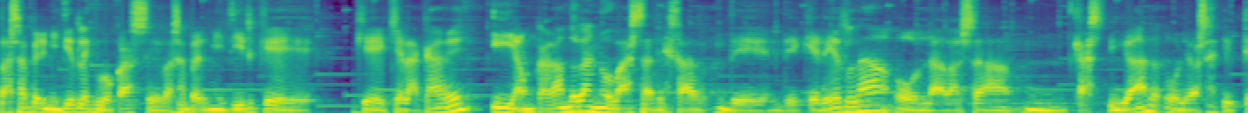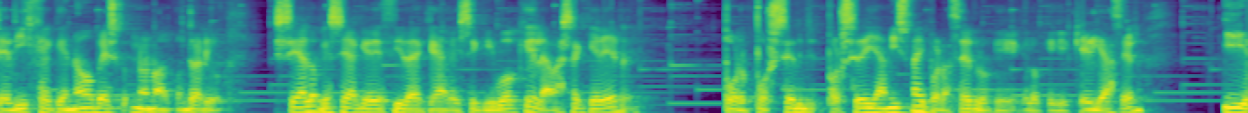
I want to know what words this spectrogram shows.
vas a permitirle equivocarse, vas a permitir que, que, la cague y aun cagándola no vas a dejar de, quererla o la vas a mm, castigar o le vas a decir, te dije que no, ves, no, no, al contrario, sea lo que sea que decida que haga y se equivoque, la vas a querer por, por, ser, por ser ella misma y por hacer lo que, lo que quería hacer. Y,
